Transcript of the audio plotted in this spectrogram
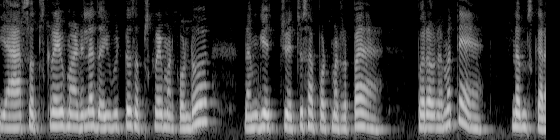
ಯಾರು ಸಬ್ಸ್ಕ್ರೈಬ್ ಮಾಡಿಲ್ಲ ದಯವಿಟ್ಟು ಸಬ್ಸ್ಕ್ರೈಬ್ ಮಾಡಿಕೊಂಡು ನಮಗೆ ಹೆಚ್ಚು ಹೆಚ್ಚು ಸಪೋರ್ಟ್ ಮಾಡ್ರಪ್ಪ. ಬರೋರ ಮತ್ತೆ ನಮಸ್ಕಾರ.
